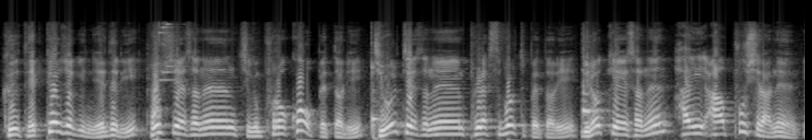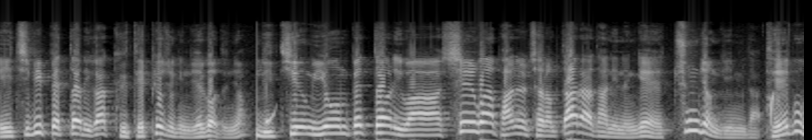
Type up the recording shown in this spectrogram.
그 대표적인 예들이 보쉬에서는 지금 프로코어 배터리, 디월트에서는 플렉스볼트 배터리, 밀워키에서는 High Output이라는 HB 배터리가 그 대표적인 예거든요. 리튬 이온 배터리와 실과 바늘처럼 따라다니는 게 충전기입니다. 대부분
